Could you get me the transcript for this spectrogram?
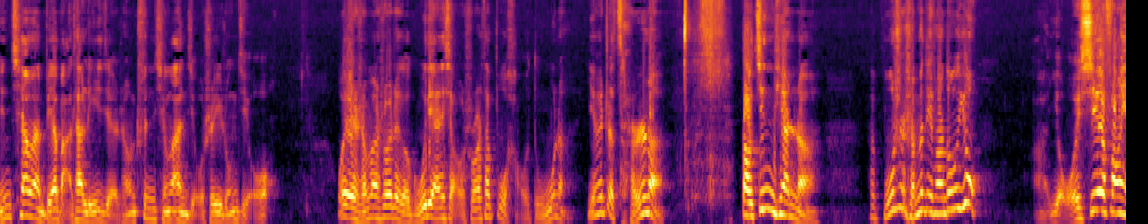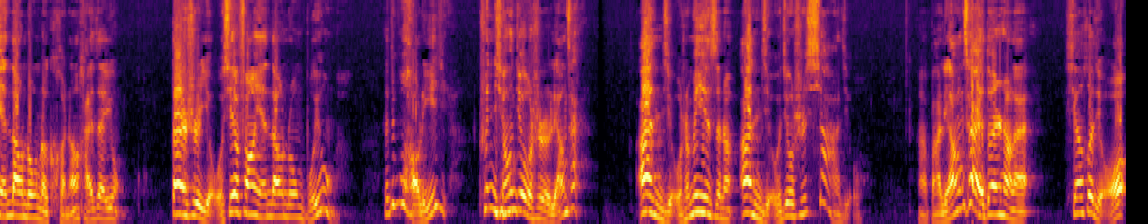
您千万别把它理解成春情暗酒是一种酒。为什么说这个古典小说它不好读呢？因为这词儿呢，到今天呢，它不是什么地方都用，啊，有些方言当中呢可能还在用，但是有些方言当中不用了，那就不好理解。春情就是凉菜，暗酒什么意思呢？暗酒就是下酒，啊，把凉菜端上来，先喝酒。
